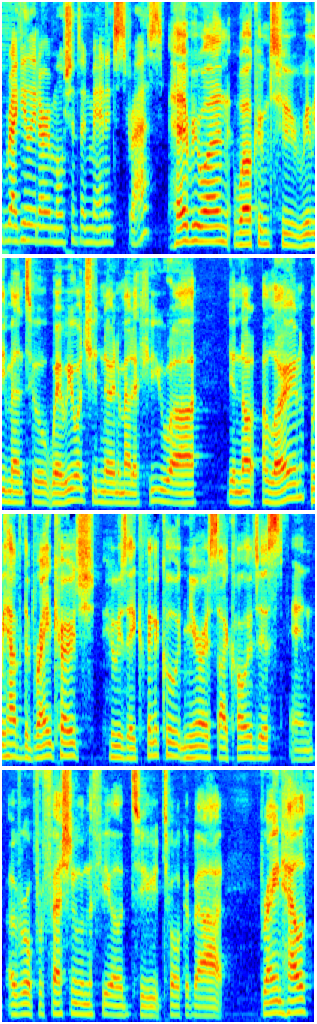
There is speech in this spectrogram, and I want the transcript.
regulate our emotions and manage stress? Hey everyone, welcome to Really Mental, where we want you to know no matter who you are, you're not alone. We have the brain coach, who is a clinical neuropsychologist and overall professional in the field to talk about brain health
